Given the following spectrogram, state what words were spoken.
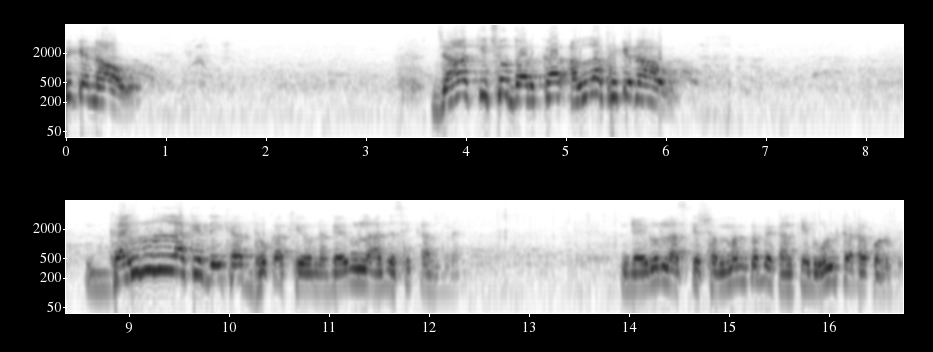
থেকে নাও। যা কিছু দরকার আল্লাহ থেকে নাও। গাইরুল্লাহকে দেখা ধোকা খেও না গাইরুল্লাহ আজ আছে, কাল নাই। গাইরুল্লাহ আজকে সম্মান করবে, কালকে উল্টাটা করবে।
